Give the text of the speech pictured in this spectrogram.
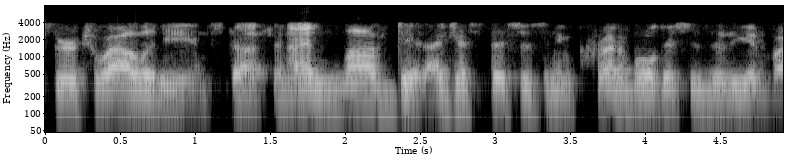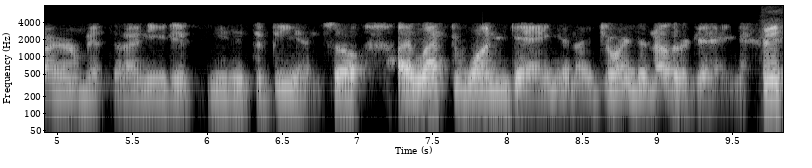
spirituality and stuff and I loved it. I just this is an incredible this is the environment that I needed needed to be in. So I left one gang and I joined another gang.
